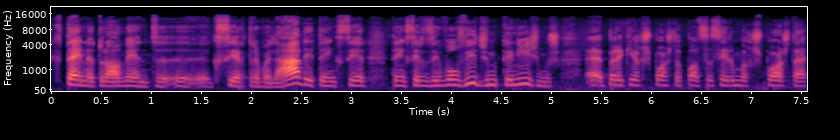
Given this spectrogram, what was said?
que tem naturalmente uh, que ser trabalhada e tem que ser, tem que ser desenvolvidos mecanismos uh, para que a resposta possa ser uma resposta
